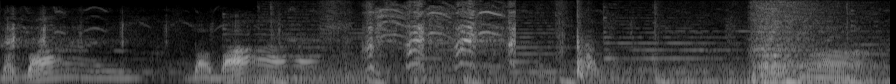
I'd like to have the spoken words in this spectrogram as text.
Bye-bye! Bye-bye! Ah.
